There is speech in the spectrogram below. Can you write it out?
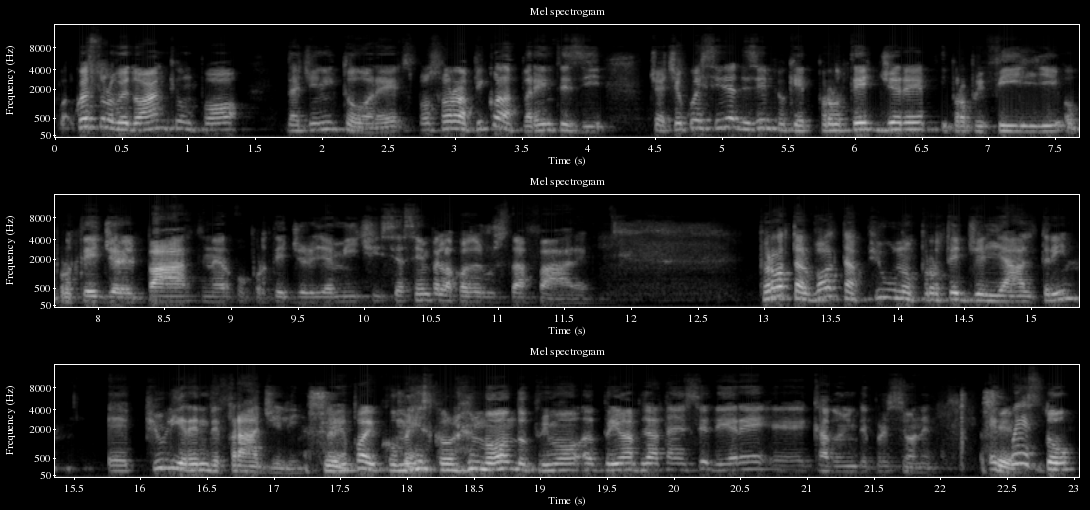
Questo lo vedo anche un po' da genitore. Posso fare una piccola parentesi? Cioè c'è questa idea, ad esempio, che proteggere i propri figli o proteggere il partner o proteggere gli amici sia sempre la cosa giusta da fare. Però talvolta più uno protegge gli altri eh, più li rende fragili. Sì, perché poi come sì. escono nel mondo, primo, prima pilata nel sedere, eh, cadono in depressione. Sì. E questo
